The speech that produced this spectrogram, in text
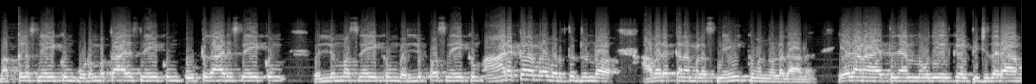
മക്കളെ സ്നേഹിക്കും കുടുംബക്കാരെ സ്നേഹിക്കും കൂട്ടുകാരെ സ്നേഹിക്കും വല്ലുമ്മ സ്നേഹിക്കും വല്ലുപ്പ സ്നേഹിക്കും ആരൊക്കെ നമ്മളെ വെറുത്തിട്ടുണ്ടോ അവരൊക്കെ നമ്മളെ സ്നേഹിക്കും എന്നുള്ളതാണ് ഏതാണ് ആയത്ത് ഞാൻ നോദിയിൽ കേൾപ്പിച്ചു തരാം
